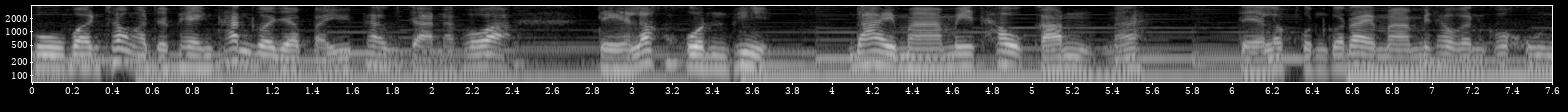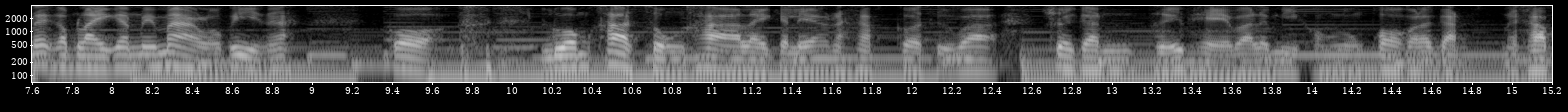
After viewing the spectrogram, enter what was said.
ถูกบางช่องอาจจะแพงท่านก็อย่าไปวิพากษ์วิจารณ์นะเพราะว่าแต่ละคนพี่ได้มาไม่เท่ากันนะ แต่ละคนก็ได้มาไม่เท่ากันก็คงได้กำไรกันไม่มากหรอกพี่นะก็รวมค่าส่งค่าอะไรกันแล้วนะครับ ก็ถือว่าช่วยกันเผยแผ่บารมีของหลวงพ่อก็แล้วกันนะครับ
